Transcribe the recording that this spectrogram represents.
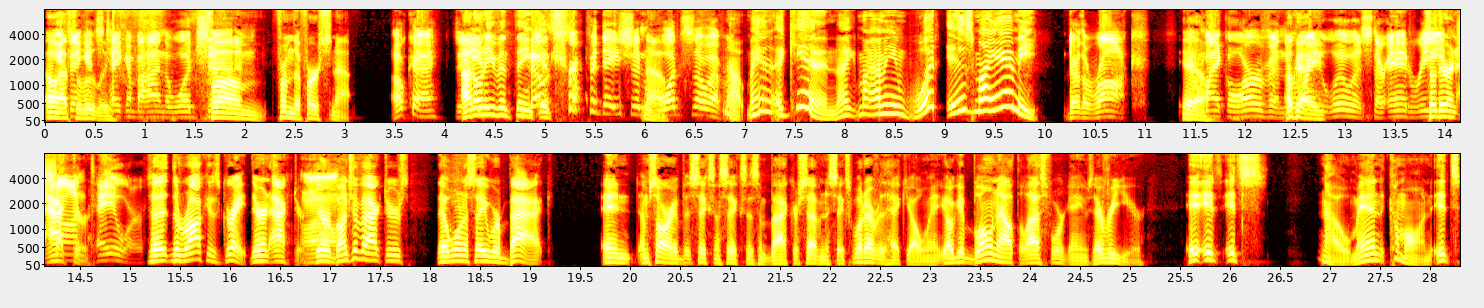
Oh, you absolutely. think it's taken behind the woodshed? from and- from the first snap. okay, So I don't even think no it's trepidation No. whatsoever. no man. Again, like my, I mean, what is Miami? They're the Rock. Yeah. They're Michael Irvin. They're Okay. Ray Lewis. They're Ed Reed. So they're an Sean actor. Taylor. So the Rock is great. They're an actor. They're a bunch of actors that want to say we're back. And I'm sorry, but six and six isn't back, or seven to six, whatever the heck y'all went. Y'all get blown out the last four games every year. It, it, it's no man. Come on. It's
